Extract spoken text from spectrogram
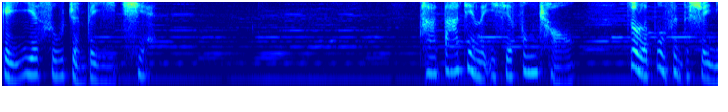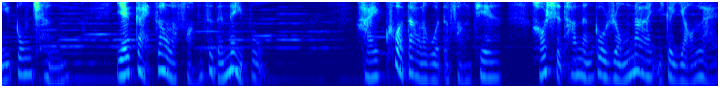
给耶稣准备一切。他搭建了一些蜂巢，做了部分的水泥工程，也改造了房子的内部，还扩大了我的房间，好使它能够容纳一个摇篮。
